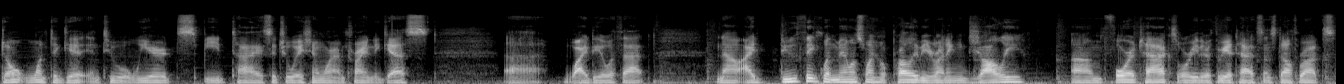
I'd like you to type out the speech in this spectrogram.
don't want to get into a weird speed tie situation where I'm trying to guess. Uh, why deal with that? Now, I do think with Mamoswine, he'll probably be running Jolly, um, four attacks, or either three attacks and Stealth Rocks.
